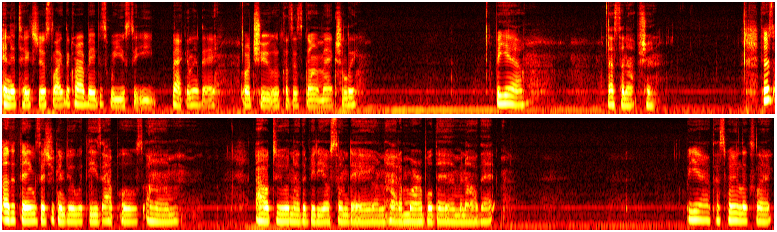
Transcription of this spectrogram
And it tastes just like the crybabies we used to eat back in the day. Or chew because it's gum actually. But yeah, that's an option. There's other things that you can do with these apples. Um, I'll do another video someday on how to marble them and all that. But yeah, that's what it looks like.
